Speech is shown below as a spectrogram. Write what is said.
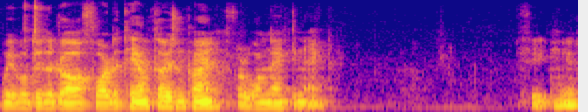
we will do the draw for the £10,000 for 199 few here.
